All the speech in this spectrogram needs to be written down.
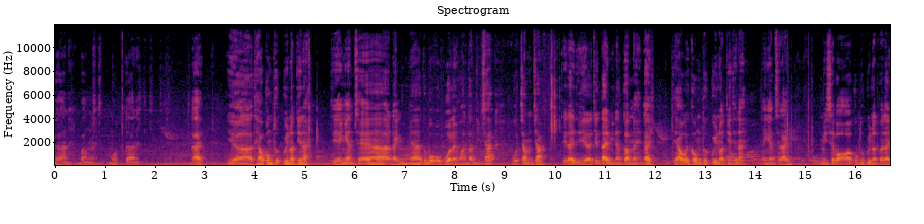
Gà này bằng này một gà này. Đấy thì uh, theo công thức quy luật như này thì anh em sẽ đánh ờ, cái bộ bầu cua này hoàn toàn chính xác 100% thì đây thì ờ, trên tay mình đang cầm này. Đây theo cái công thức quy luật như thế này anh em sẽ đánh. Mình sẽ bỏ công thức quy luật vào đây.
